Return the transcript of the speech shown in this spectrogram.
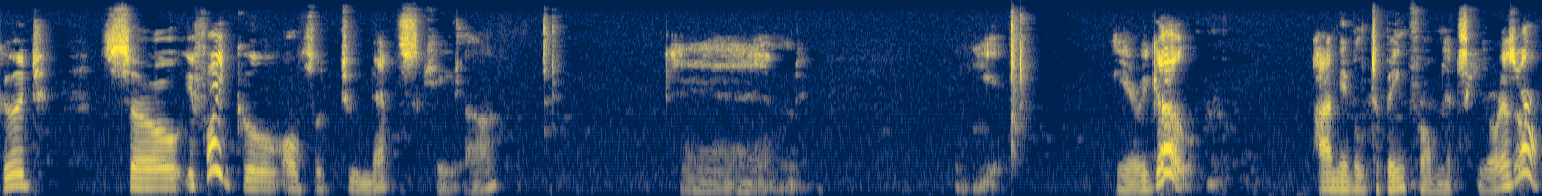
good. So if I go also to Netscaler and here we go. I'm able to ping from Netscaler as well.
